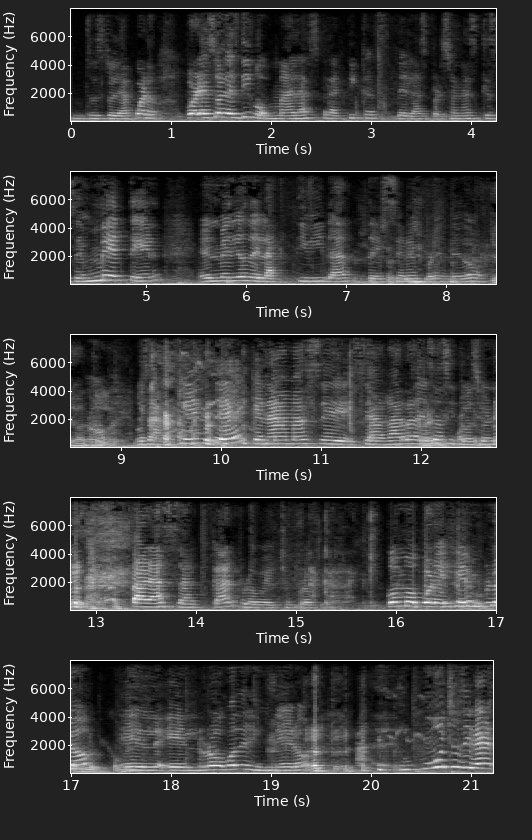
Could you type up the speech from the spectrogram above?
entonces estoy de acuerdo. Por eso les digo, malas prácticas de las personas que se meten en medio de la actividad de Sí, ser servicio. emprendedor, ¿no? O sea, gente que nada más se, se agarra de esas 34 situaciones para sacar provecho propio. Como por ejemplo el, el robo de dinero. Ah, Muchos dirán,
